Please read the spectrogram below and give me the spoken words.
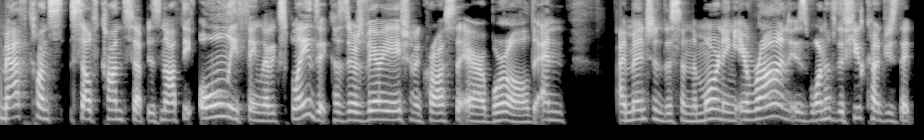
math con- self concept is not the only thing that explains it because there's variation across the Arab world. And I mentioned this in the morning. Iran is one of the few countries that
